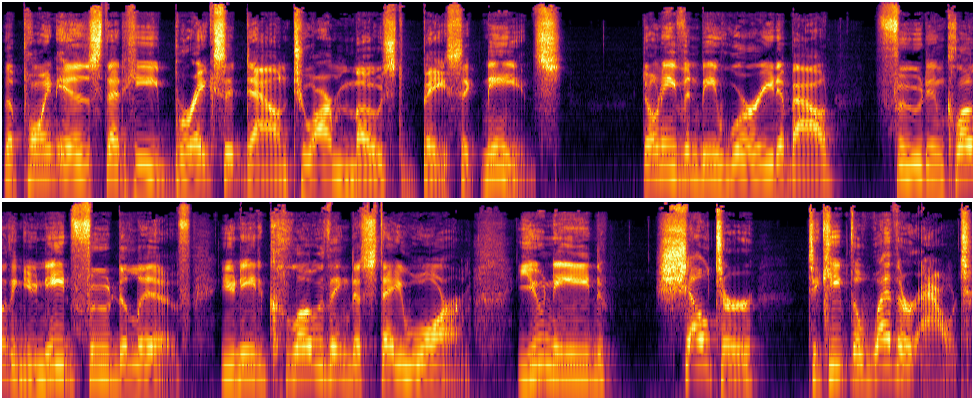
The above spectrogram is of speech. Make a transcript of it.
The point is that he breaks it down to our most basic needs. Don't even be worried about food and clothing. You need food to live, you need clothing to stay warm, you need shelter to keep the weather out.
